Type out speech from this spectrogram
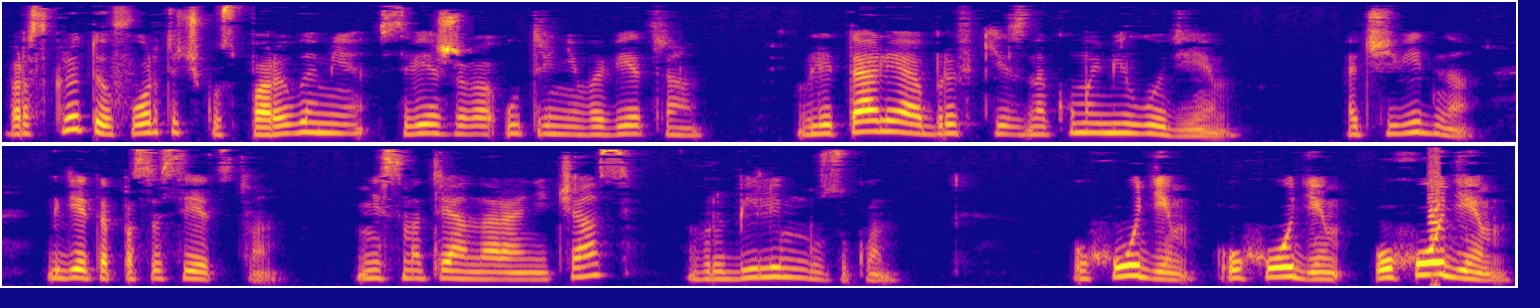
В раскрытую форточку с порывами свежего утреннего ветра влетали обрывки знакомой мелодии. Очевидно, где-то по соседству, несмотря на ранний час, врубили музыку. «Уходим, уходим, уходим!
